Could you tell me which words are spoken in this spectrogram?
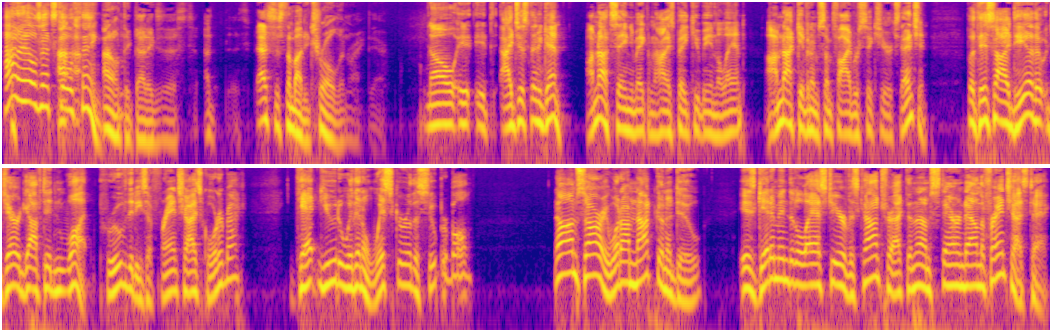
How the hell is that still I, a thing? I, I don't think that exists. That's just somebody trolling right there. No, it, it I just and again, I'm not saying you make him the highest paid QB in the land. I'm not giving him some five or six year extension. But this idea that Jared Goff didn't what? Prove that he's a franchise quarterback? Get you to within a whisker of the Super Bowl? No, I'm sorry. What I'm not going to do is get him into the last year of his contract and then I'm staring down the franchise tag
